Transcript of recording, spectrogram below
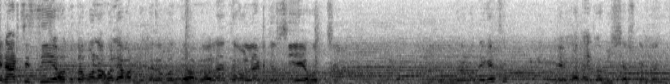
এনআরসি সিএ হতে দেবো না হলে আমার বুকের উপর দিয়ে হবে। অলরেডি তো সিএ হচ্ছে। বুকের উপর গেছে? এর কথাই কেউ বিশ্বাস করবেন না।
